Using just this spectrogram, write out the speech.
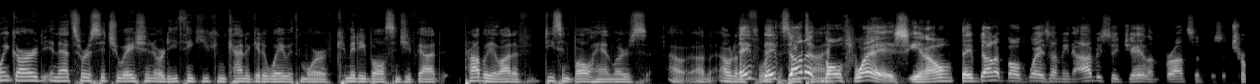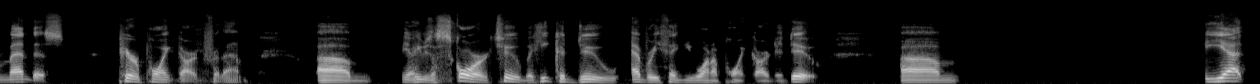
point guard in that sort of situation, or do you think you can kind of get away with more of committee ball since you've got probably a lot of decent ball handlers out out, out they've, the floor? They've the done time? it both ways. You know, they've done it both ways. I mean, obviously Jalen Brunson was a tremendous pure point guard for them. Um, you know, he was a scorer too, but he could do everything you want a point guard to do. Um, yet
